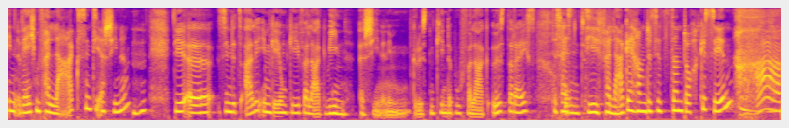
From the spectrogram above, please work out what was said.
In welchem Verlag sind die erschienen? Mhm. Die äh, sind jetzt alle im G&G Verlag Wien erschienen, im größten Kinderbuchverlag Österreichs. Das heißt, Und die Verlage haben das jetzt dann doch gesehen? Ja.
